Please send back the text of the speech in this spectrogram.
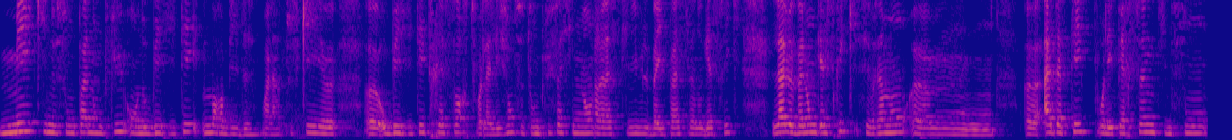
mais qui ne sont pas non plus en obésité morbide. Voilà, tout ce qui est euh, euh, obésité très forte, voilà, les gens se tournent plus facilement vers la sleeve, le bypass, l'anneau gastrique. Là, le ballon gastrique, c'est vraiment euh, euh, adapté pour les personnes qui ne sont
